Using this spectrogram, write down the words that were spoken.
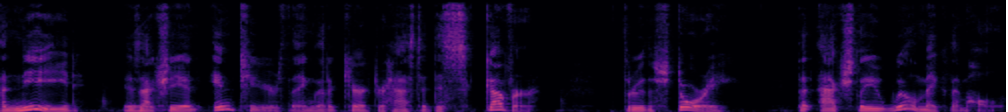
A need is actually an interior thing that a character has to discover through the story that actually will make them whole.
